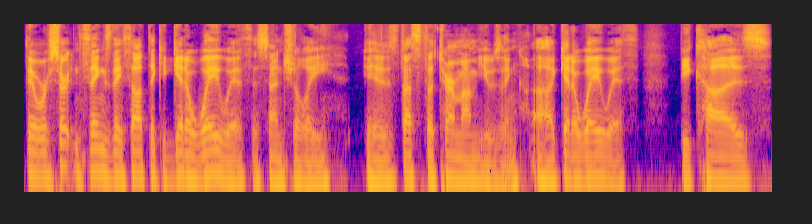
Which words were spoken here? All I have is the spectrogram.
there were certain things they thought they could get away with. Essentially, is that's the term I'm using. Uh, get away with because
